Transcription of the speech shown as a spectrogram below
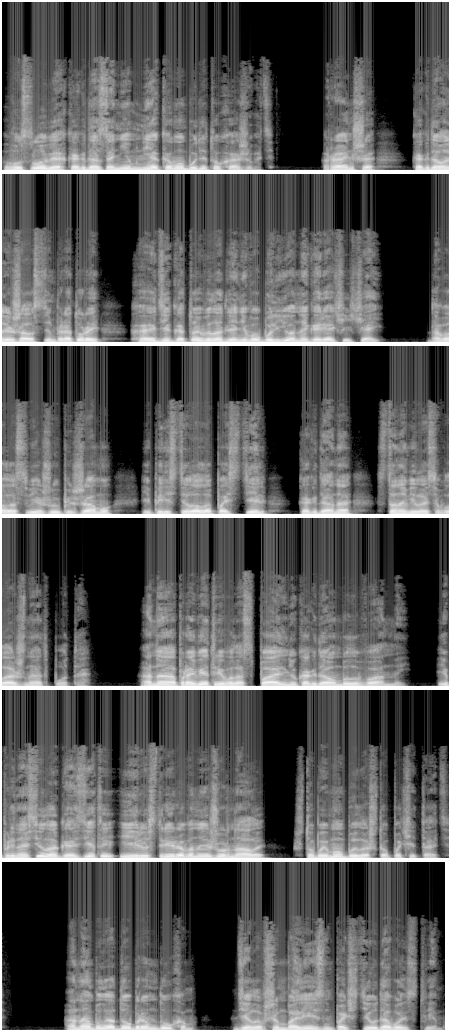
в условиях, когда за ним некому будет ухаживать. Раньше когда он лежал с температурой, Хайди готовила для него бульон и горячий чай, давала свежую пижаму и перестилала постель, когда она становилась влажной от пота. Она проветривала спальню, когда он был в ванной, и приносила газеты и иллюстрированные журналы, чтобы ему было что почитать. Она была добрым духом, делавшим болезнь почти удовольствием.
